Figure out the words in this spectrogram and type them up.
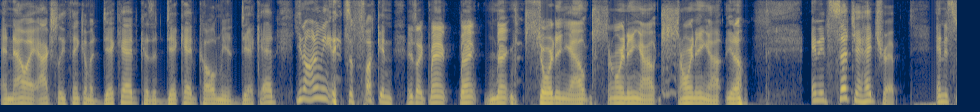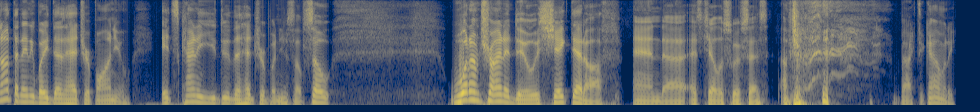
and now I actually think I'm a dickhead because a dickhead called me a dickhead. You know what I mean? It's a fucking. It's like bang, bang, bang, sorting out, sorting out, sorting out. You know, and it's such a head trip. And it's not that anybody does a head trip on you. It's kind of you do the head trip on yourself. So what I'm trying to do is shake that off. And uh, as Taylor Swift says, I'm trying back to comedy.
